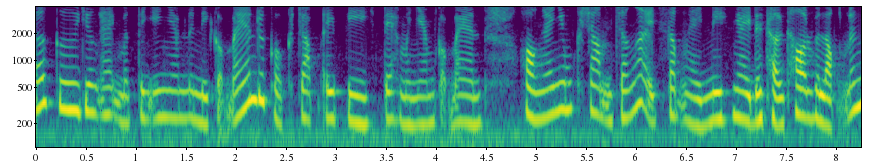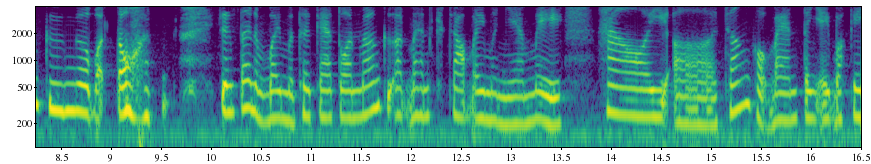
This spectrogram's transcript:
ទៅគឺយើងអាចមកទិញអីញ៉ាំនៅនេះក៏បានឬក៏ខ្ចប់អីពីផ្ទះមកញ៉ាំក៏បានហងៃខ្ញុំខ្ចប់អញ្ចឹងអីសឹបថ្ងៃនេះថ្ងៃដែលត្រូវថត vlog ហ្នឹងគឺងើបអត់តន់អញ្ចឹងទៅដើម្បីមកធ្វើការតាន់ម៉ោងគឺអត់បានខ្ចប់អីមកញ៉ាំទេហើយអឺចឹងក៏បានទិញអីរបស់គេ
